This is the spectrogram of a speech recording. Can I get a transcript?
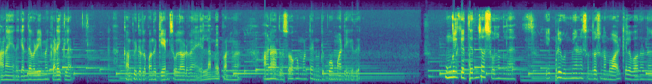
ஆனால் எனக்கு எந்த வழியுமே கிடைக்கல. கம்ப்யூட்டரில் உட்காந்து கேம்ஸ் விளாடுவேன் எல்லாமே பண்ணுவேன். ஆனால் அந்த சோகம் மட்டும் என்னை விட்டு போக மாட்டேங்குது. உங்களுக்கு தெரிஞ்சால் சொல்லுங்களேன் எப்படி உண்மையான சந்தோஷம் நம்ம வாழ்க்கையில் வரும்னு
